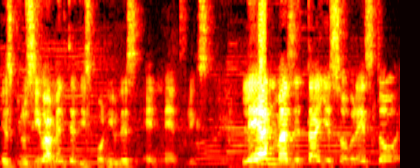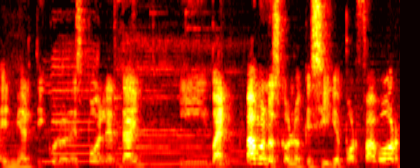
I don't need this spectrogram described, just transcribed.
exclusivamente disponibles en Netflix. Lean más detalles sobre esto en mi artículo en Spoiler Time. Y bueno, vámonos con lo que sigue, por favor.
